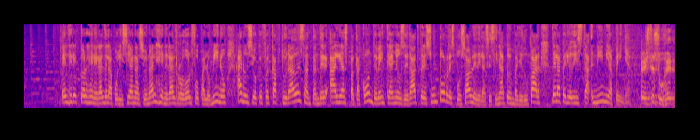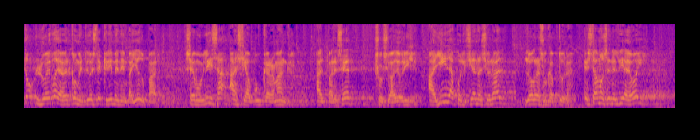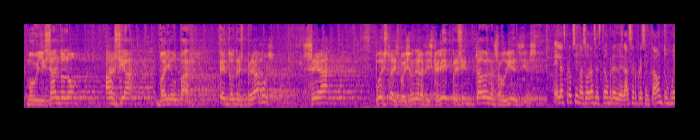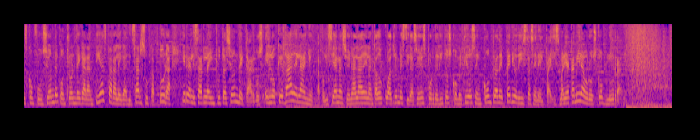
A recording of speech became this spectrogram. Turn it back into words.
El director general de la Policía Nacional, general Rodolfo Palomino, anunció que fue capturado en Santander alias Patacón, de 20 años de edad, presunto responsable del asesinato en Valledupar de la periodista Nimia Peña. Este sujeto, luego de haber cometido este crimen en Valledupar, se moviliza hacia Bucaramanga, al parecer su ciudad de origen. Allí la Policía Nacional logra su captura. Estamos en el día de hoy movilizándolo hacia Valledupar, en donde esperamos sea puesto a disposición de la Fiscalía y presentado en las audiencias. En las próximas horas este hombre deberá ser presentado ante un juez con función de control de garantías para legalizar su captura y realizar la imputación de cargos. En lo que va del año, la Policía Nacional ha adelantado cuatro investigaciones por delitos cometidos en contra de periodistas en el país. María Camila Orozco, Blue Radio.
